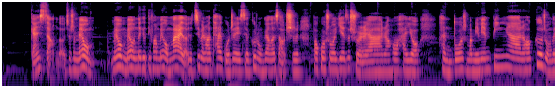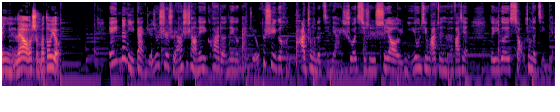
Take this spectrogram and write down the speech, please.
敢想的，就是没有。没有没有那个地方没有卖的，就基本上泰国这一些各种各样的小吃，包括说椰子水呀、然后还有很多什么绵绵冰啊，然后各种的饮料什么都有。哎，那你感觉就是水上市场那一块的那个感觉，会是一个很大众的景点，还是说其实是要你用心挖掘才能发现的一个小众的景点？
